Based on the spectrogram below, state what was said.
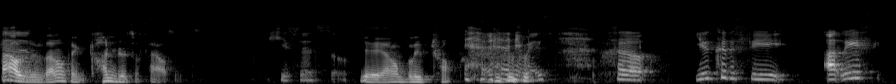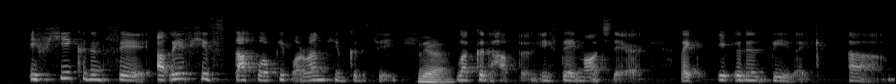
thousands. I don't think hundreds of thousands. He said so. Yeah, I don't believe Trump. Anyways, so you could see at least if he couldn't see, at least his staff or people around him could see yeah. what could happen if they march there. Like it wouldn't be like um,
